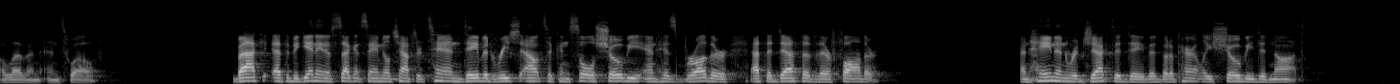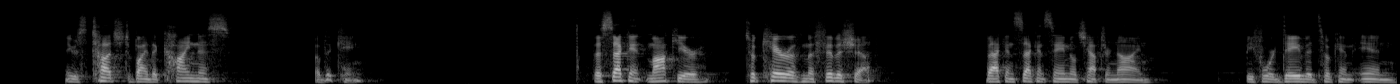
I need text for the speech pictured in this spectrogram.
11, and 12. Back at the beginning of 2 Samuel chapter 10, David reached out to console Shobi and his brother at the death of their father. And Hanan rejected David, but apparently Shobi did not. He was touched by the kindness of the king. The second Machir took care of Mephibosheth back in 2 Samuel chapter 9 before David took him in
